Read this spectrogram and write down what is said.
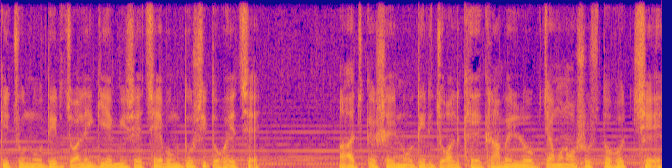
কিছু নদীর জলে গিয়ে মিশেছে এবং দূষিত হয়েছে। আজকে সেই নদীর জল খেয়ে গ্রামের লোক যেমন অসুস্থ হচ্ছে,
